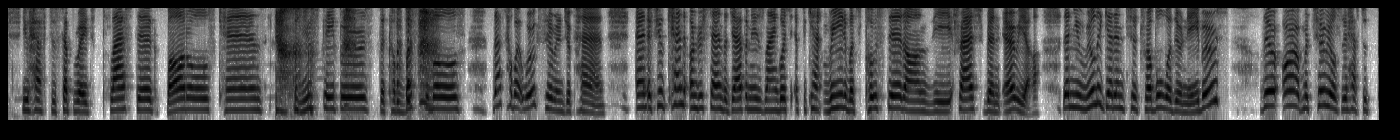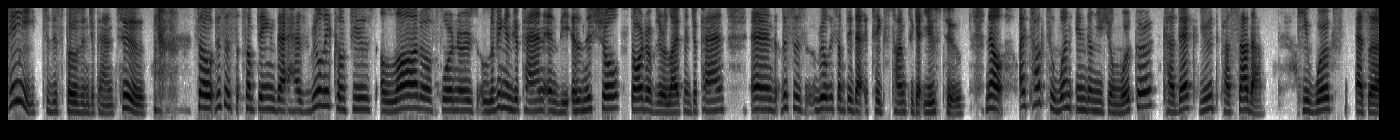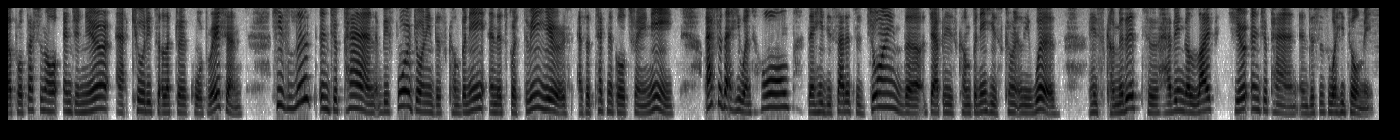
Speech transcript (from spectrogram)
you have to separate plastic, bottles, cans, newspapers, the combustibles. That's how it works here in Japan. And if you can't understand the Japanese language, if you can't read what's posted on the trash bin area, then you really get into trouble with your neighbors there are materials you have to pay to dispose in Japan too. So this is something that has really confused a lot of foreigners living in Japan in the initial start of their life in Japan. And this is really something that takes time to get used to. Now, I talked to one Indonesian worker, Kadek Yud Prasada. He works as a professional engineer at Kyoritsu Electric Corporation. He's lived in Japan before joining this company, and it's for three years as a technical trainee. After that, he went home. Then he decided to join the Japanese company he's currently with. He's committed to having a life here in Japan, and this is what he told me.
